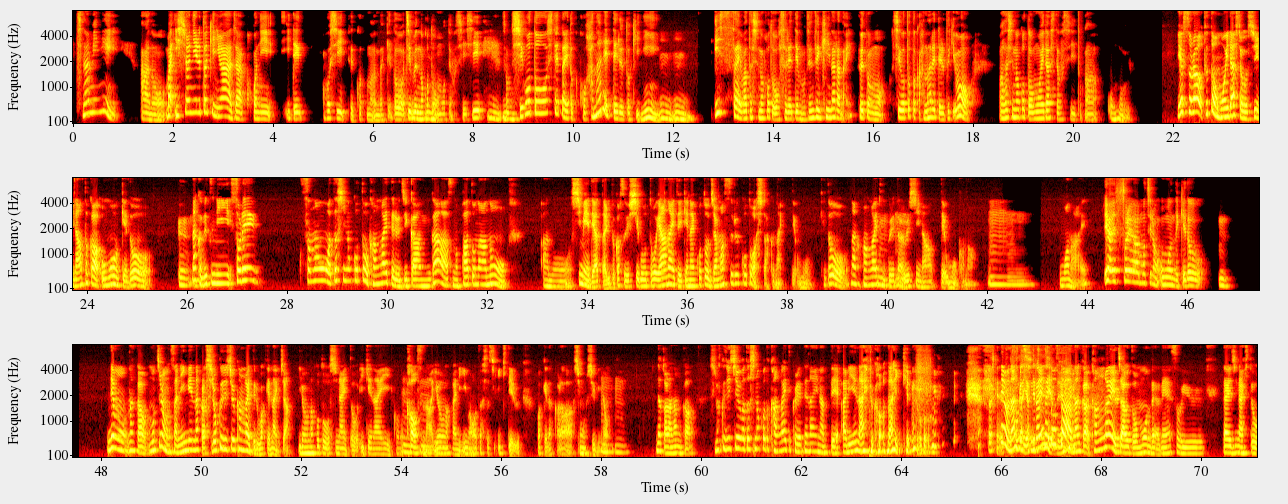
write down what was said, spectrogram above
ちなみに、あの、まあ、一緒にいるときには、じゃあここにいてほしいってことなんだけど、自分のことを思ってほしいし、うんその仕事をしてたりとか、こう離れてるときに、うんうん。一切私のことを忘れても全然気にならないそれとも、仕事とか離れてるときも、私のことを思い出してほしいとか思う。いや、それはふと思い出してほしいなとか思うけど、うんなんか別に、それ、その私のことを考えてる時間が、そのパートナーの、あの、使命であったりとか、そういう仕事をやらないといけないことを邪魔することはしたくないって思うけど、なんか考えてくれたら嬉しいなって思うかな。うーん。思わない？いや、それはもちろん思うんだけど、うん。でも、なんか、もちろんさ、人間だから四六時中考えてるわけないじゃん。いろんなことをしないといけない、このカオスな世の中に今私たち生きてるわけだから、資本主義の。うんだからなんか、四六時中私のこと考えてくれてないなんてありえないとかはないけど。確かに。でもなんか自然とさ、なんか考えちゃうと思うんだよね。そういう大事な人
